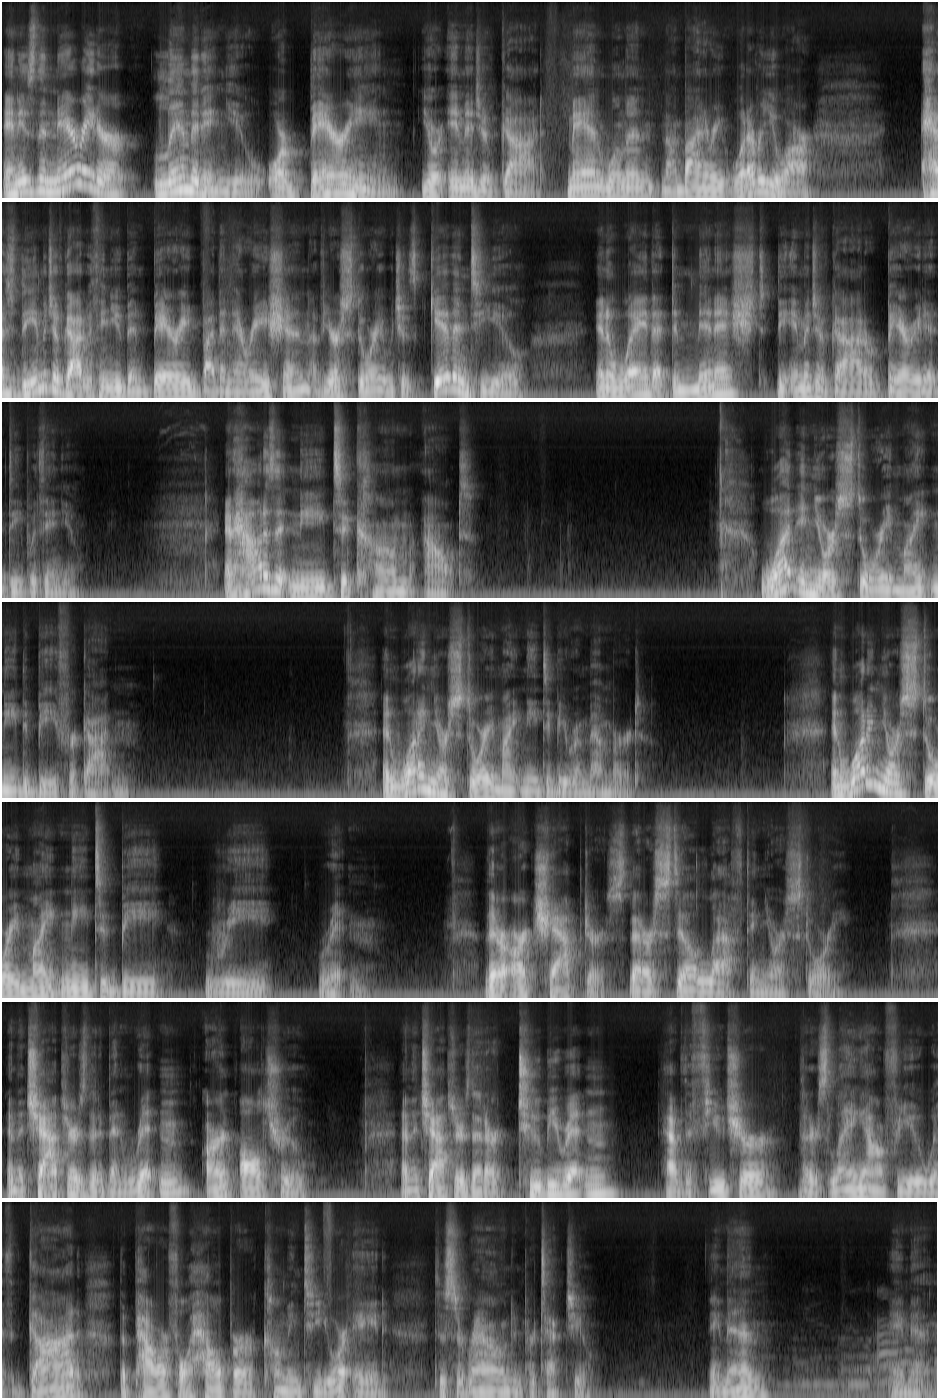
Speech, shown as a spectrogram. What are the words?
And is the narrator limiting you or burying your image of God? Man, woman, non binary, whatever you are, has the image of God within you been buried by the narration of your story, which was given to you in a way that diminished the image of God or buried it deep within you? And how does it need to come out? what in your story might need to be forgotten? And what in your story might need to be remembered? And what in your story might need to be rewritten? There are chapters that are still left in your story. And the chapters that have been written aren't all true. And the chapters that are to be written have the future that is laying out for you with God, the powerful helper, coming to your aid to surround and protect you. Amen. Amen.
